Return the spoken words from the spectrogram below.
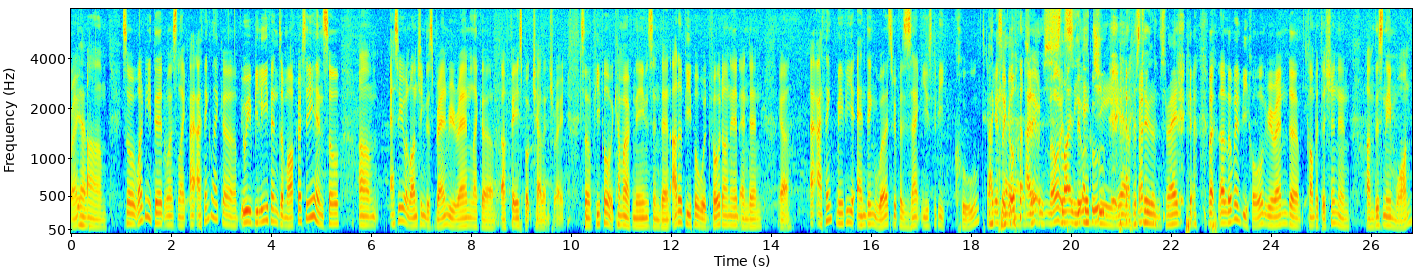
right? Yeah. Um, so what we did was like I, I think like uh, we believe in democracy, and so um, as we were launching this brand, we ran like a, a Facebook challenge, right? So people would come up with names, and then other people would vote on it, and then yeah. I, I think maybe ending words with a Z used to be cool ten I years ago. I don't know. Slightly it's edgy, cool. yeah, for students, right? yeah, but uh, lo and behold, we ran the competition and um, this name won,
